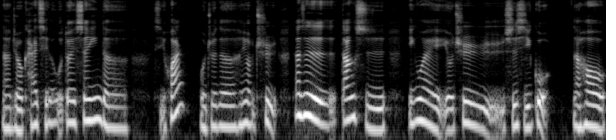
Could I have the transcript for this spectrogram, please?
那就开启了我对声音的喜欢，我觉得很有趣。但是当时因为有去实习过，然后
